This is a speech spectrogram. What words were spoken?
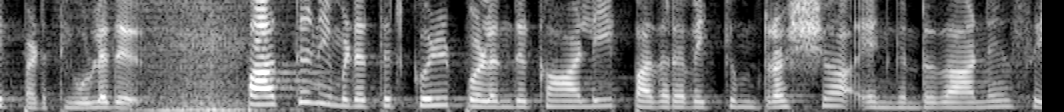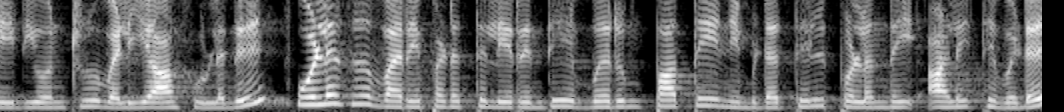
ஏற்படுத்தியுள்ளது. பத்து நிமிடத்திற்குள் பொழந்து காலி பதற வைக்கும் ரஷ்யா என்கின்றதான செய்தியொன்று வெளியாகியுள்ளது. உலக வரைபடத்தில் இருந்தே வெறும் பத்தே நிமிடத்தில் பொழந்தை அழைத்துவிட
